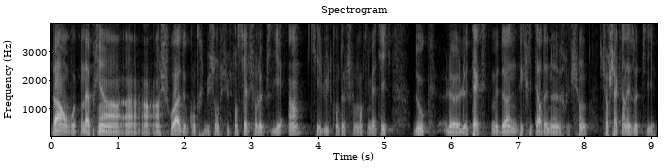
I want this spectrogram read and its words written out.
là, on voit qu'on a pris un, choix de contribution substantielle sur le pilier 1, qui est lutte contre le changement climatique. Donc, le, texte me donne des critères de non-obstruction sur chacun des autres piliers.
